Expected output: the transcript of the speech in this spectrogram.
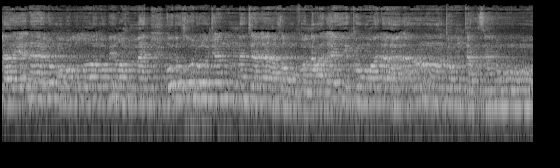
لا ينالهم الله برحمة. ادخلوا الجنة لا خوف عليكم ولا أنتم تحزنون.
